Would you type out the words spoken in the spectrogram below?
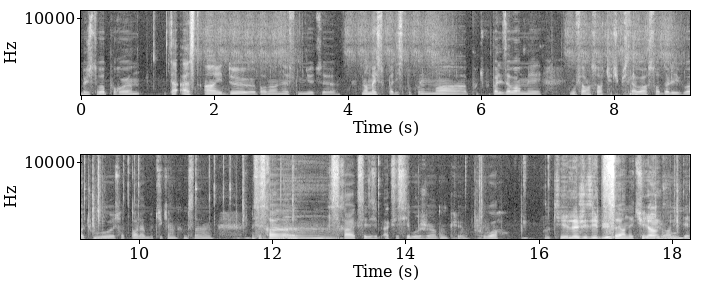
Bah justement pour... Euh... T'as Ast 1 et 2 euh, pendant 9 minutes. Euh... Normalement ils sont pas dispo pour le moment, euh, tu peux pas les avoir mais vont faire en sorte que tu puisses l'avoir soit dans les votes ou soit par la boutique, hein, comme ça. Mais ce sera, ah. sera accessible, aux joueurs donc faut voir. Ok, là je les ai bu. C'est en étude, l'idée.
